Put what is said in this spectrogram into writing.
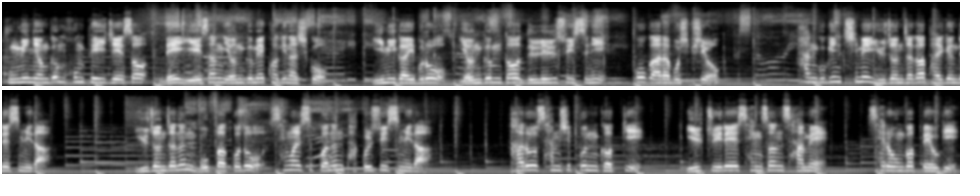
국민연금 홈페이지에서 내 예상 연금액 확인하시고 이미 가입으로 연금 더 늘릴 수 있으니 꼭 알아보십시오. 한국인 치매 유전자가 발견됐습니다. 유전자는 못 바꿔도 생활 습관은 바꿀 수 있습니다. 하루 30분 걷기, 일주일에 생선 3회, 새로운 것 배우기,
